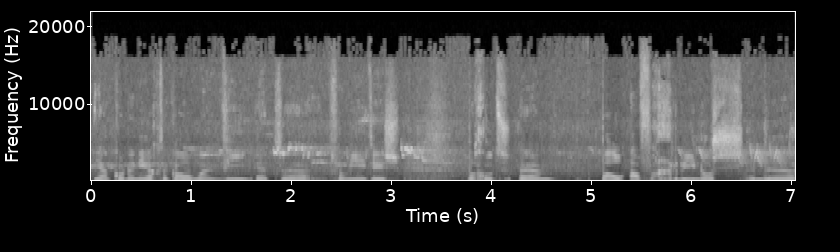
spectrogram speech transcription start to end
ja, ik kon er niet achter komen wie het, uh, van wie het is. Maar goed, um, Paul Afgrinos, de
